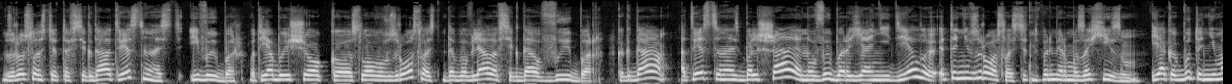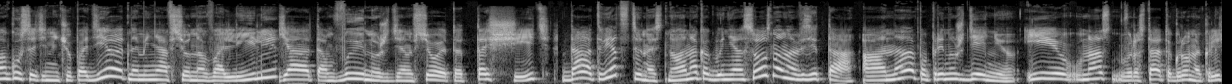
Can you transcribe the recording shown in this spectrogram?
Взрослость – это всегда ответственность и выбор. Вот я бы еще к слову «взрослость» добавляла всегда выбор. Когда ответственность большая, но выбор я не делаю, это не взрослость, это, например, мазохизм. Я как будто не могу с этим ничего поделать, на меня все навалили, я там вынужден все это тащить. Да, ответственность, но она как бы неосознанно взята, а она по принуждению. И у нас вырастает огромное количество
